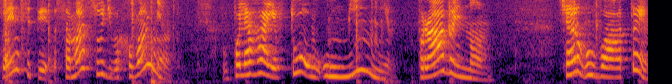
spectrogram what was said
принципі сама суть виховання полягає в тому в умінні правильно чергувати,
